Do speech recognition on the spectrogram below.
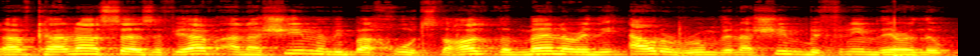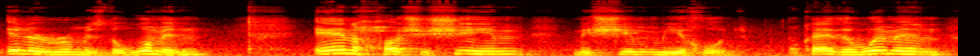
Rav Kahana says if you have anashim and mibachutz, the the men are in the outer room, v'nashim bifnim, they're in the inner room is the woman. In hoshishim mishim yichud. Okay, the women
